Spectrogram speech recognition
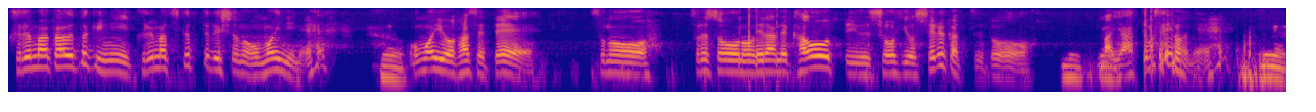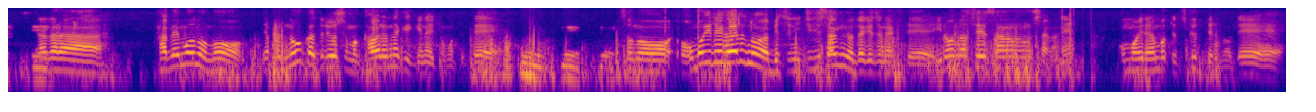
車買うときに車作ってる人の思いにね、うん、思いを馳せて、その、それ相応の値段で買おうっていう消費をしてるかっていうと、うん、まあやってませんよね。だから、食べ物も、やっぱり農家と漁師も変わらなきゃいけないと思ってて、その、思い入れがあるのは別に一次産業だけじゃなくて、いろんな生産者がね、思い入れを持って作ってるので、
